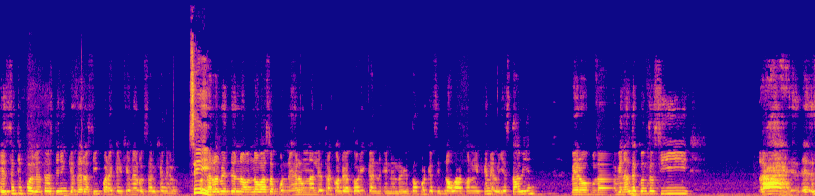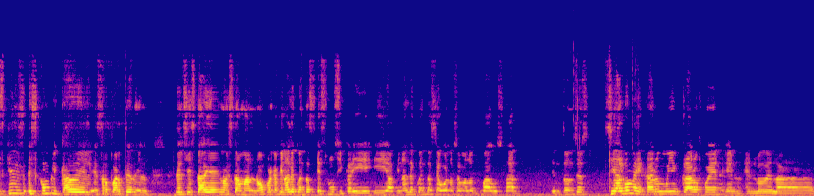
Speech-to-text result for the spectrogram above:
este tipo de letras tienen que ser así para que el género sea el género. Sí. O sea, realmente no, no vas a poner una letra con retórica en, en, el reggaetón porque si no va con el género, y está bien. Pero, pues, a final de cuentas, sí. Ah, es que es, es complicado esa parte del, del si está bien o está mal, ¿no? Porque a final de cuentas es música y, y a final de cuentas, sea bueno o sea malo, va a gustar. Entonces, si algo me dejaron muy en claro fue en, en, lo de la,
